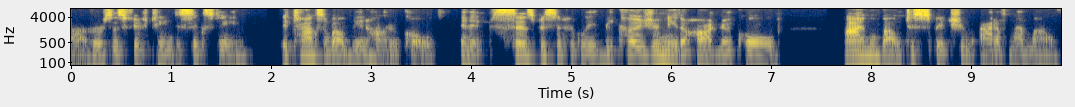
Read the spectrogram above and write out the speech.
uh, verses 15 to 16, it talks about being hot or cold. And it says specifically, because you're neither hot nor cold, I'm about to spit you out of my mouth.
